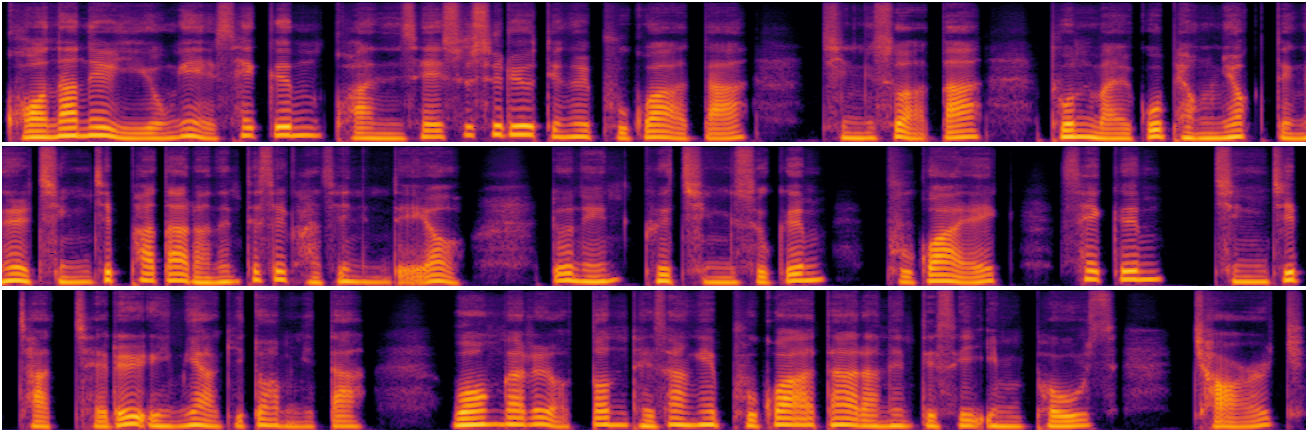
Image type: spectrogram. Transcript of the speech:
권한을 이용해 세금, 관세, 수수료 등을 부과하다, 징수하다, 돈 말고 병력 등을 징집하다라는 뜻을 가지는데요. 또는 그 징수금, 부과액, 세금, 징집 자체를 의미하기도 합니다. 무언가를 어떤 대상에 부과하다라는 뜻의 impose, charge,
